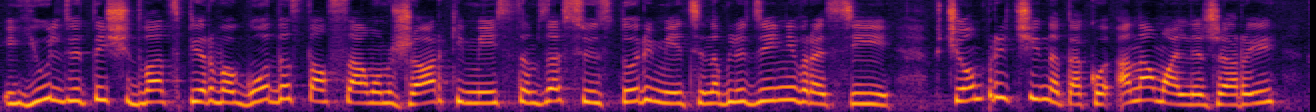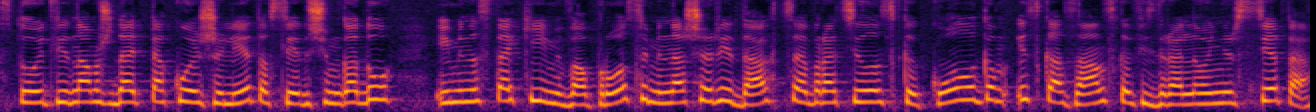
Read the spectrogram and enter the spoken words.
Июль 2021 года стал самым жарким месяцем за всю историю метеонаблюдений в России. В чем причина такой аномальной жары? Стоит ли нам ждать такое же лето в следующем году? Именно с такими вопросами наша редакция обратилась к экологам из Казанского федерального университета.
